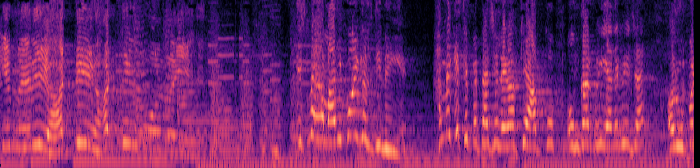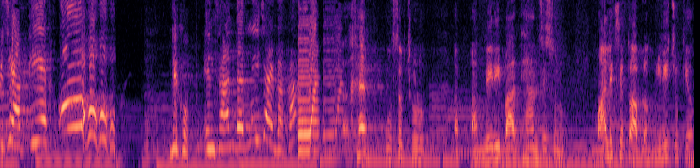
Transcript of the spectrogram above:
कि मेरी हड्डी हड्डी बोल रही है। इसमें हमारी कोई गलती नहीं है। हमें कैसे पता चलेगा कि आपको ओंकार भैया ने भेजा है और ऊपर से आपकी ये ओह! देखो इंसान डर नहीं जाएगा का? खैर वो सब छोड़ो। अब अब मेरी बात ध्यान से सुनो। मालिक से तो आप लोग मिल ही चुके हो।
